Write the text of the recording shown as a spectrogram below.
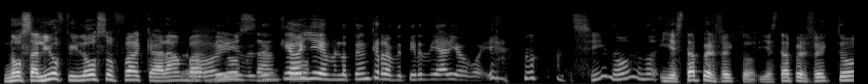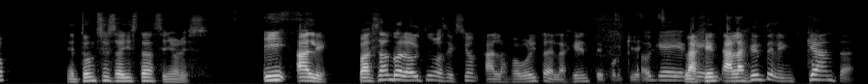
nos salió filósofa, caramba, Ay, Dios pues es que, oye, me lo tengo que repetir diario, güey. Sí, no, no, no, y está perfecto, y está perfecto. Entonces, ahí está, señores. Y Ale, pasando a la última sección, a la favorita de la gente, porque La gente, a la gente le encanta.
